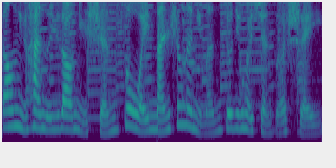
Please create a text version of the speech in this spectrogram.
当女汉子遇到女神，作为男生的你们究竟会选择谁？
